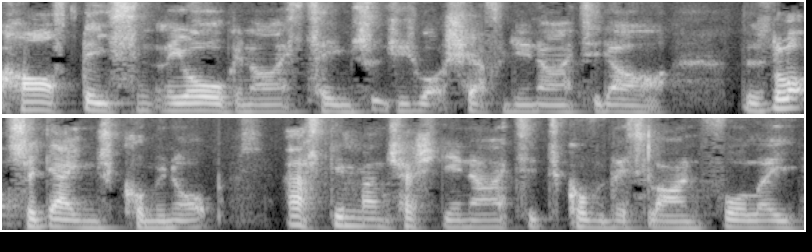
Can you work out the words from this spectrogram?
half decently organised team such as what Sheffield United are. There's lots of games coming up. Asking Manchester United to cover this line fully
